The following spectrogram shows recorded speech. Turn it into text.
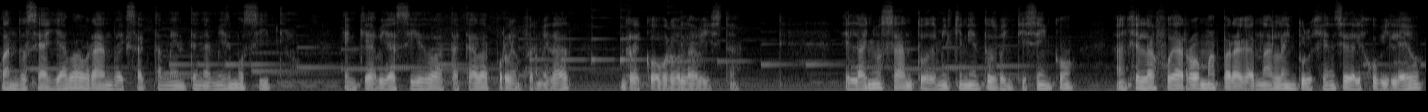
cuando se hallaba orando exactamente en el mismo sitio en que había sido atacada por la enfermedad, recobró la vista. El año santo de 1525, Ángela fue a Roma para ganar la indulgencia del jubileo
